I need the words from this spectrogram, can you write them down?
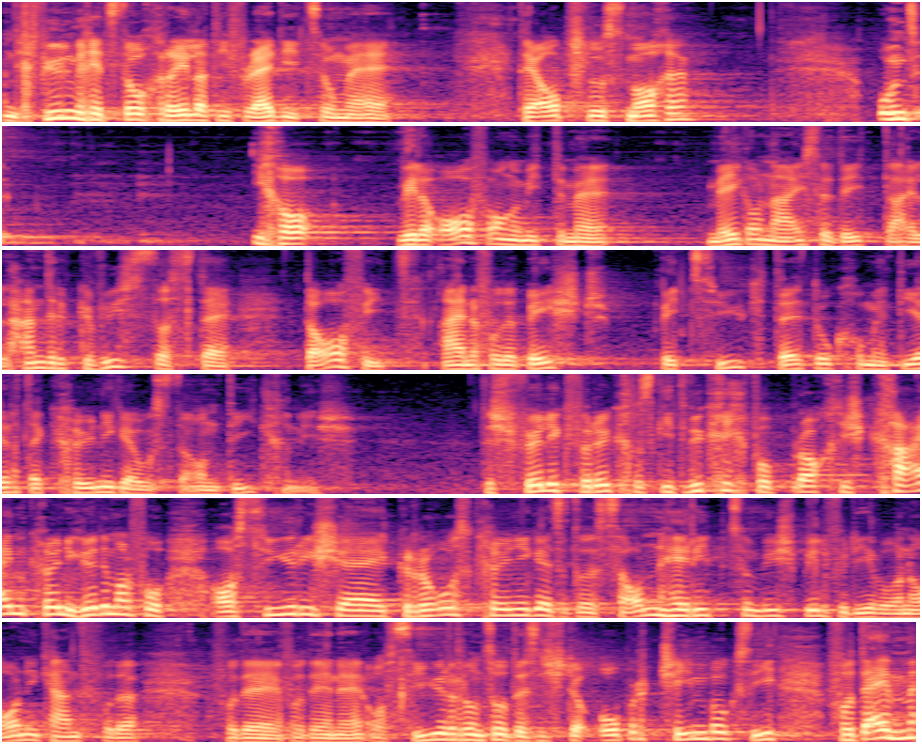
Und ich fühle mich jetzt doch relativ ready, um äh, den Abschluss zu machen. Und ich wollte anfangen mit einem mega nice Detail. Habt ihr gewusst, dass der David einer der besten bezeugten, dokumentierten Könige aus der Antike ist. Das ist völlig verrückt. Es gibt wirklich von praktisch keinem König, nicht einmal von assyrischen Großkönigen, also der Sanherib zum Beispiel, für die, die eine Ahnung haben von, den, von, den, von den Assyrern und so, das ist der Oberjimbo Von dem,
